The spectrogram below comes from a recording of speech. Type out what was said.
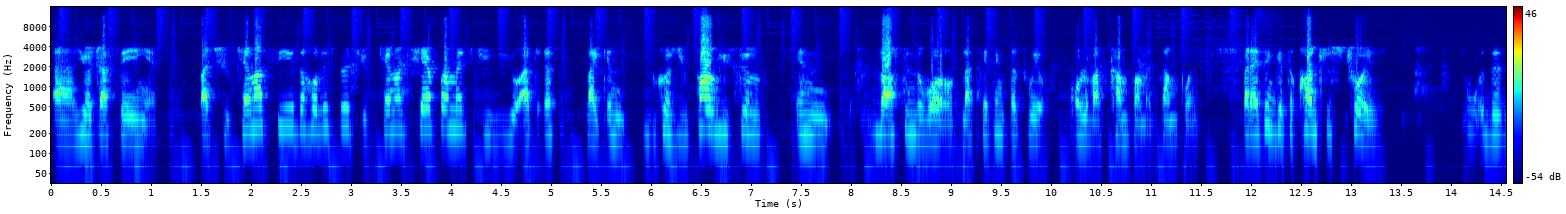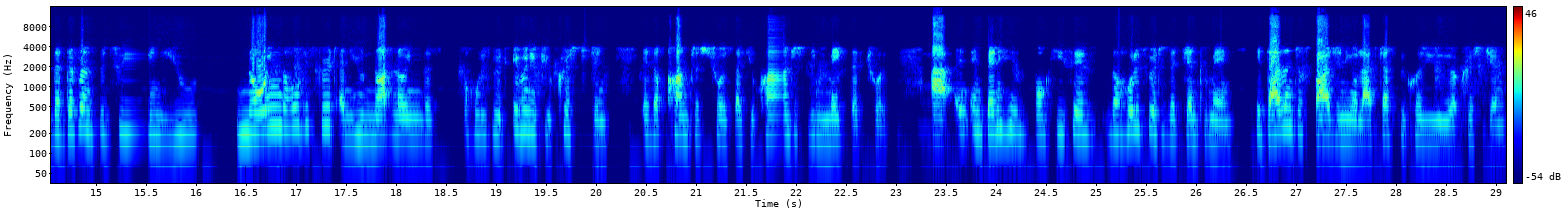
Uh, you're just saying it, but you cannot see the Holy Spirit. You cannot hear from it. You you are just like in because you're probably still in lost in the world. Like I think that's where all of us come from at some point. But I think it's a conscious choice. The the difference between you knowing the Holy Spirit and you not knowing the Holy Spirit, even if you're Christian, is a conscious choice. Like you consciously make that choice. Uh, in, in Benny Hinn's book, he says the Holy Spirit is a gentleman. He doesn't just barge in your life just because you, you're a Christian.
